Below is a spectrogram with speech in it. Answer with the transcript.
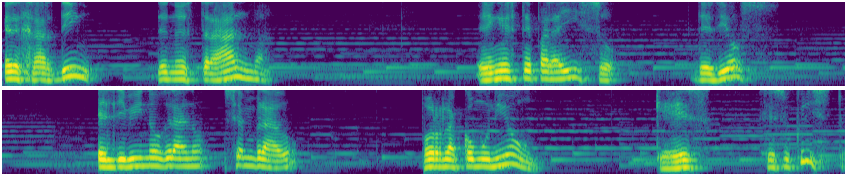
el jardín de nuestra alma en este paraíso de Dios, el divino grano sembrado por la comunión que es Jesucristo,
